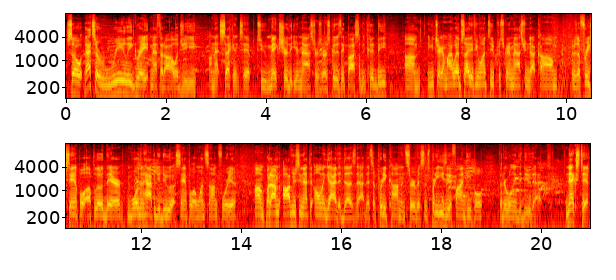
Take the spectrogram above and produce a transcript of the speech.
So that's a really great methodology on that second tip to make sure that your masters are as good as they possibly could be. Um, you can check out my website if you want to, chrisgrahammastering.com. There's a free sample upload there. More than happy to do a sample of one song for you. Um, but I'm obviously not the only guy that does that. That's a pretty common service. And it's pretty easy to find people that are willing to do that. Next tip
